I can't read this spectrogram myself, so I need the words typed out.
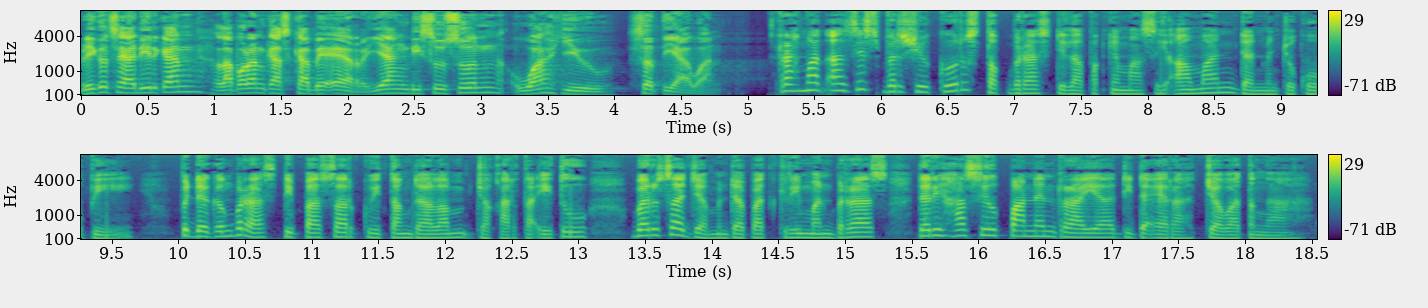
Berikut saya hadirkan laporan khas KBR yang disusun Wahyu Setiawan. Rahmat Aziz bersyukur stok beras di lapaknya masih aman dan mencukupi. Pedagang beras di Pasar Kuitang Dalam, Jakarta itu baru saja mendapat kiriman beras dari hasil panen raya di daerah Jawa Tengah.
